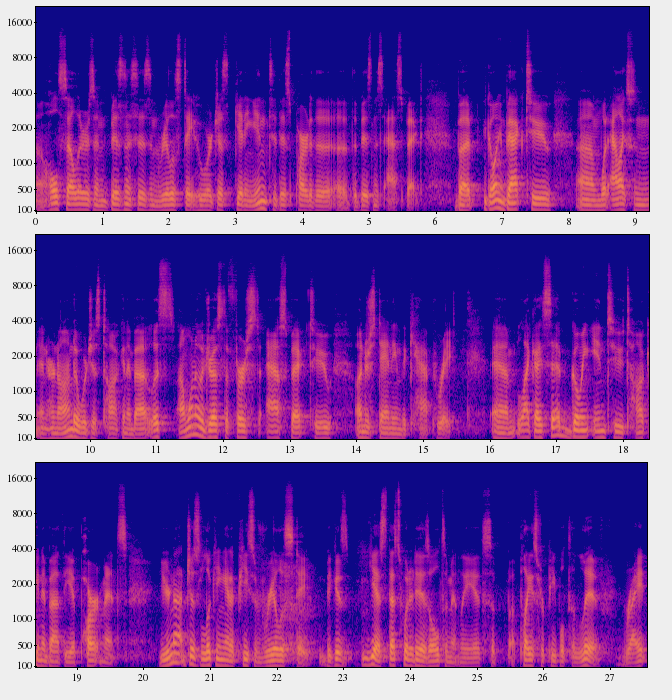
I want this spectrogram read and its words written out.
wholesalers and businesses and real estate who are just getting into this part of the the business aspect. But going back to um, what Alex and, and Hernando were just talking about, let's. I want to address the first aspect to understanding the cap rate. Um, like I said, going into talking about the apartments, you're not just looking at a piece of real estate because yes, that's what it is. Ultimately, it's a, a place for people to live, right?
